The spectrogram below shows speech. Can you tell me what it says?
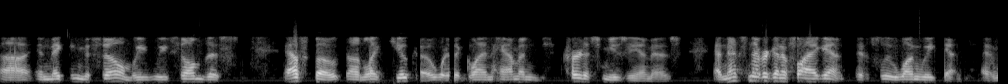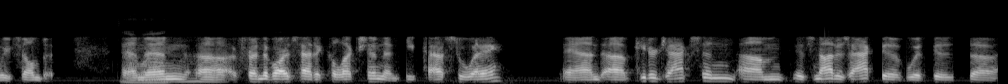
uh, in making the film. We we filmed this F boat on Lake Keuka, where the Glenn Hammond Curtiss Museum is, and that's never going to fly again. It flew one weekend, and we filmed it. And then uh, a friend of ours had a collection, and he passed away. And uh, Peter Jackson um, is not as active with his uh,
